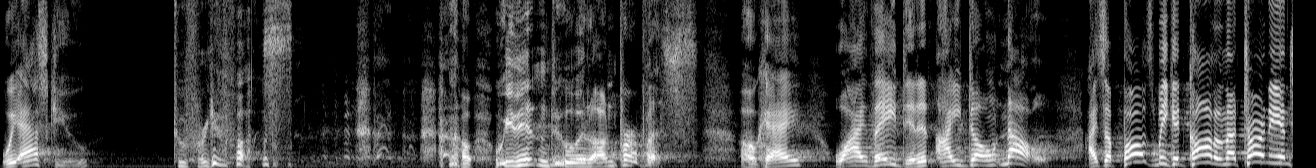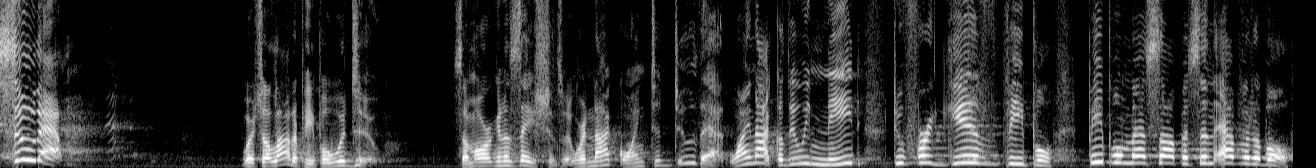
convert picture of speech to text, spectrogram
we ask you to forgive us. we didn't do it on purpose. Okay? Why they did it, I don't know. I suppose we could call an attorney and sue them, which a lot of people would do. Some organizations, but we're not going to do that. Why not? Because we need to forgive people. People mess up, it's inevitable.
